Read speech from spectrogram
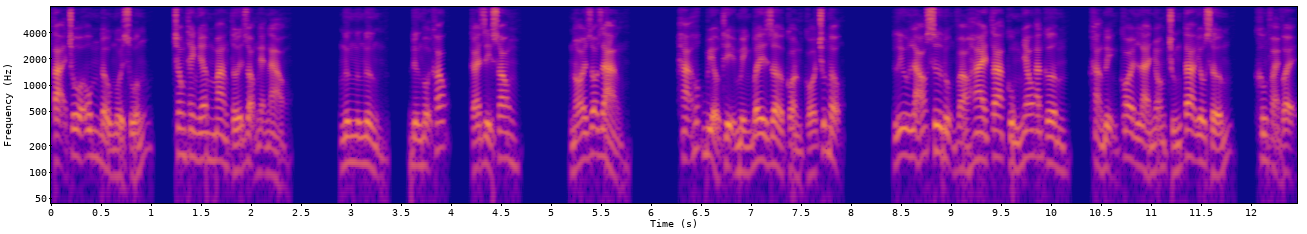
tại chỗ ôm đầu ngồi xuống, trong thanh âm mang tới giọng nghẹn nào ngừng ngừng ngừng, đừng nội khóc, cái gì xong? Nói rõ ràng. Hạ húc biểu thị mình bây giờ còn có chút động lưu lão sư đụng vào hai ta cùng nhau ăn cơm, khẳng định coi là nhóm chúng ta yêu sớm, không phải vậy.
